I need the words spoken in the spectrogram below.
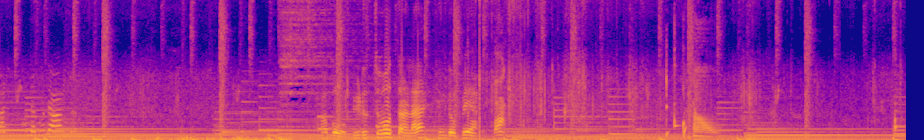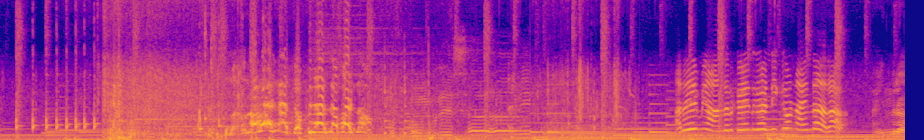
కట్టుకుంటా అబ్బో వీడు చూస్తాడా? ఇంకొబ్బే అరే మీ అందరికైంది కానీ నీకేమన్నా అయిందా? రా. అయిందిరా.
